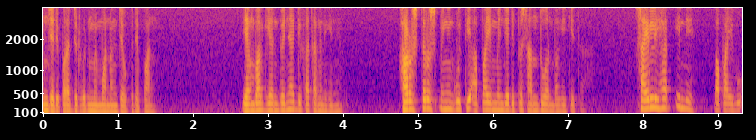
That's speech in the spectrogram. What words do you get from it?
menjadi prajurit memandang jauh ke depan. Yang bagian B-nya dikatakan gini. Harus terus mengikuti apa yang menjadi pesan Tuhan bagi kita. Saya lihat ini Bapak Ibu.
